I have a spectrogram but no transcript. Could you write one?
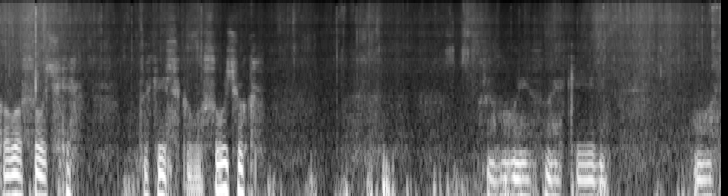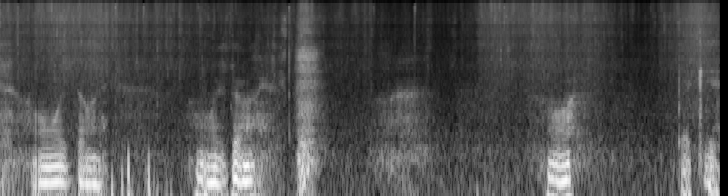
колосочки. Такий колосочок. Приблизно який він. Ось, ось де. Ось де. О, такі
